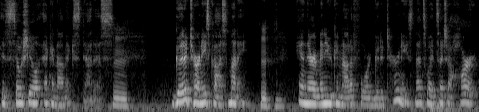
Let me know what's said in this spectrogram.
is socioeconomic status. Mm. Good attorneys cost money. Mm-hmm. And there are many who cannot afford good attorneys. And that's why it's such a heart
